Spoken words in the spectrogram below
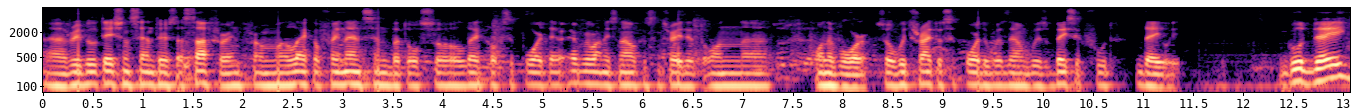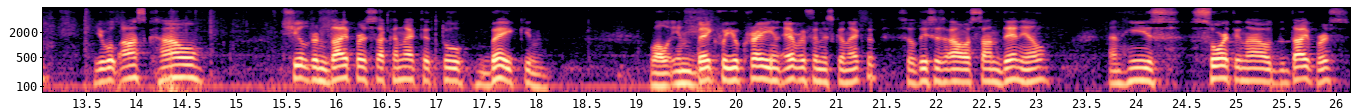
uh, rehabilitation centers are suffering from a lack of financing but also lack of support. Everyone is now concentrated on uh, on a war. So we try to support with them with basic food daily good day you will ask how children diapers are connected to baking. Well, in Bake for Ukraine, everything is connected. So this is our son Daniel, and he is sorting out the diapers,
